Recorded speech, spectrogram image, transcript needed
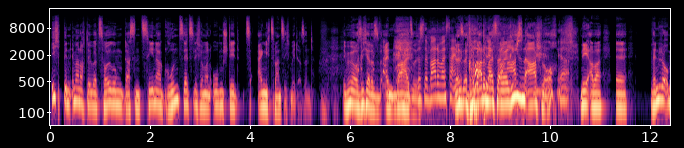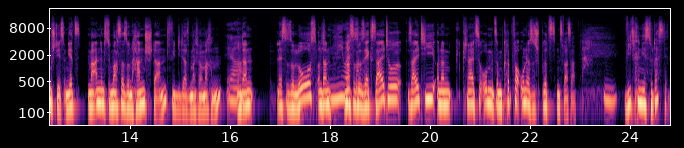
ich bin immer noch der Überzeugung, dass ein Zehner grundsätzlich, wenn man oben steht, eigentlich 20 Meter sind. Ich bin mir auch sicher, dass es ein Wahrheit so ist. Dass der Bademeister einen Das ist der Bademeister ein. Riesenarschloch. Ja. Nee, aber äh, wenn du da oben stehst und jetzt mal annimmst, du machst da so einen Handstand, wie die das manchmal machen, Ja. und dann lässt du so los und dann machst du so machen. sechs Salto, Salti und dann knallst du oben mit so einem Köpfer, ohne dass es spritzt, ins Wasser. Wie trainierst du das denn?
